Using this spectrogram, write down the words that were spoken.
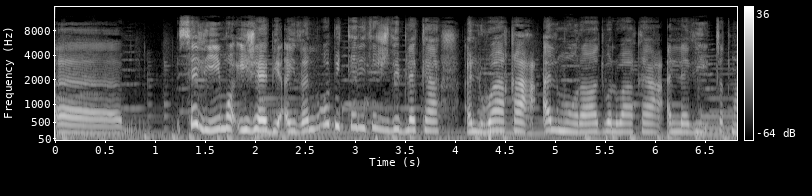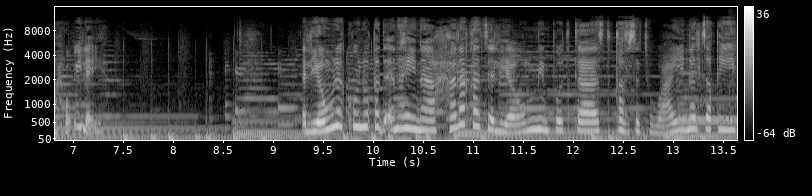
آه، سليم وإيجابي أيضا وبالتالي تجذب لك الواقع المراد والواقع الذي تطمح إليه. اليوم نكون قد أنهينا حلقة اليوم من بودكاست قفزة وعي. نلتقي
